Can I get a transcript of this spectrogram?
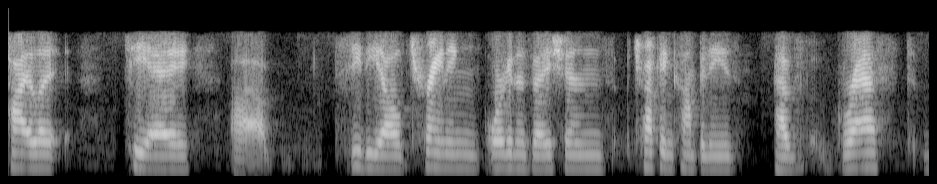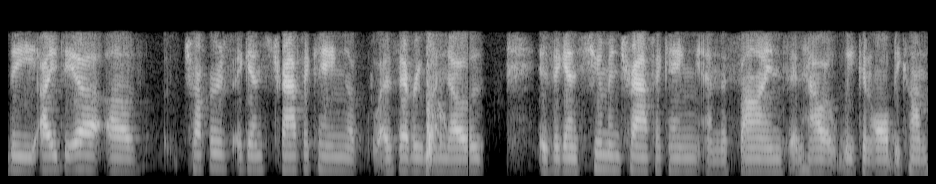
Pilot, TA, uh, CDL training organizations, trucking companies have grasped the idea of truckers against trafficking, as everyone knows, is against human trafficking and the signs and how we can all become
